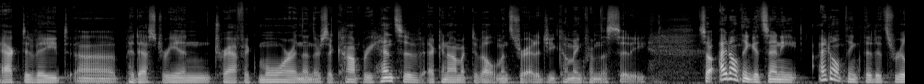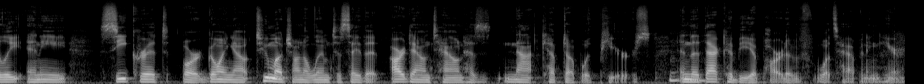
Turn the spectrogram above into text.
activate uh, pedestrian traffic more, and then there's a comprehensive economic development strategy coming from the city. So I don't think it's any. I don't think that it's really any secret or going out too much on a limb to say that our downtown has not kept up with peers mm-hmm. and that that could be a part of what's happening here.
